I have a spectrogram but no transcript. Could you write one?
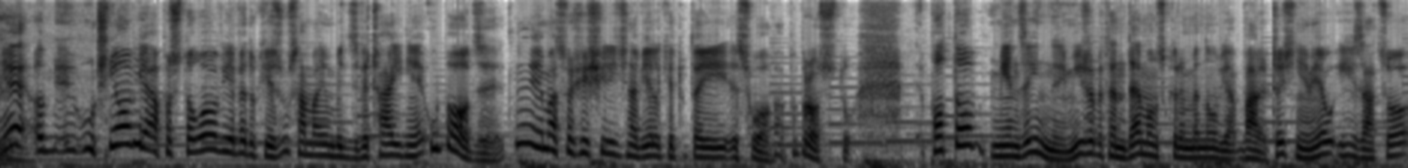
Nie? Uczniowie, apostołowie według Jezusa mają być zwyczajnie ubodzy. Nie ma co się silić na wielkie tutaj słowa, po prostu. Po to, między innymi, żeby ten demon, z którym będą walczyć, nie miał ich za co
